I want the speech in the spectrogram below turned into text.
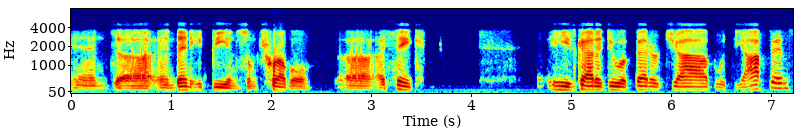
and uh, and then he'd be in some trouble. Uh, I think he's got to do a better job with the offense.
